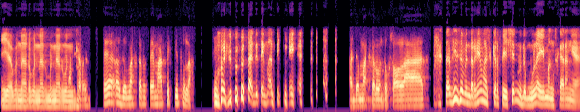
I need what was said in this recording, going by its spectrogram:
Iya, benar benar benar benar. Masker, saya ada masker tematik gitu lah. Waduh, ada tematiknya. ya. Ada masker untuk sholat. Tapi sebenarnya masker fashion udah mulai emang sekarang ya.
